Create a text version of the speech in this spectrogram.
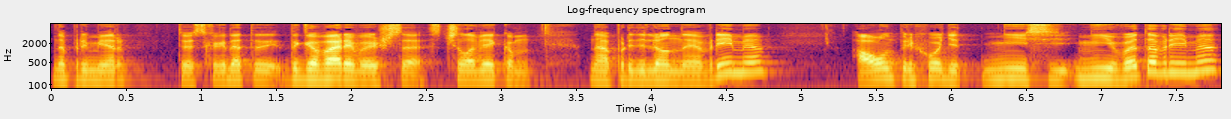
например. То есть, когда ты договариваешься с человеком на определенное время, а он приходит не, не в это время,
